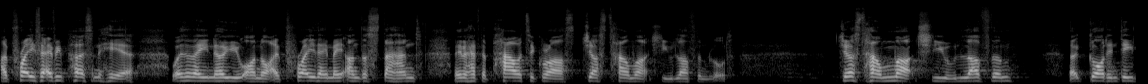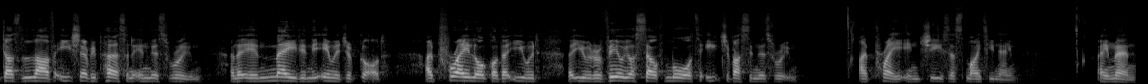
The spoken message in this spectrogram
I pray for every person here, whether they know you or not, I pray they may understand, they may have the power to grasp just how much you love them, Lord. Just how much you love them that God indeed does love each and every person in this room and that he is made in the image of God. I pray, Lord God, that you, would, that you would reveal yourself more to each of us in this room. I pray in Jesus' mighty name. Amen.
